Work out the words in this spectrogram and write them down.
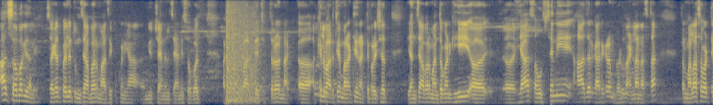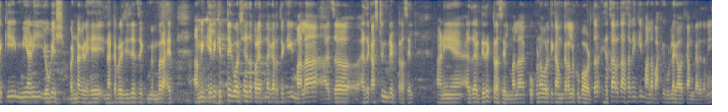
आज सहभागी झाले? सगळ्यात पहिले तुमचे आभार. माझे कोकण या न्यूज चॅनलचे आणि सोबत अखिल भारतीय चित्र नाट अखिल भारतीय मराठी नाट्य परिषद यांचे आभार मानतो. कारण की ही ह्या संस्थेने हा जर कार्यक्रम घडून आणला नसता तर मला असं वाटतं की मी आणि योगेश बंडागडे हे नाट्य एक मेंबर आहेत. आम्ही गेले कित्येक वर्षाचा प्रयत्न करतो की मला as a as a casting director असेल आणि ॲज अ डिरेक्टर असेल मला कोकणावरती काम करायला खूप आवडतं. ह्याचा अर्थ असा नाही की मला बाकी कुठल्या गावात काम करायचं नाही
